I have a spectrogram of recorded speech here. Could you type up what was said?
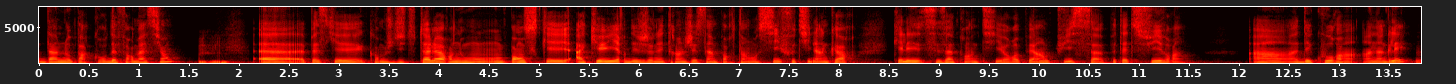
dans nos parcours de formation. Mm-hmm. Euh, parce que, comme je dis tout à l'heure, nous, on, pense qu'accueillir des jeunes étrangers, c'est important aussi. Faut-il encore que les, ces apprentis européens puissent peut-être suivre à des cours en, anglais? Mm.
